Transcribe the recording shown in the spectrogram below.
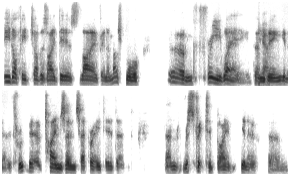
feed off each other's ideas live in a much more um, free way than Yeah. being, you know, through uh, time zone separated and and restricted by, you know, um,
